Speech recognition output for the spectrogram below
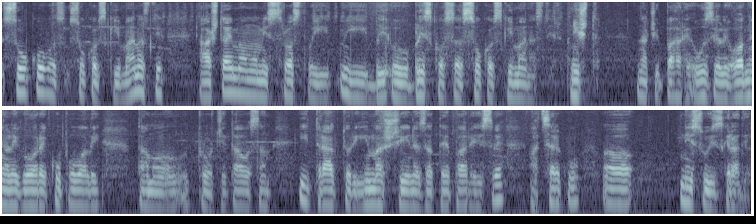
Sukovo, Sukovski manastir, a šta imamo mi srodstvo i, i blisko sa Sukovski manastir? Ništa. Znači pare uzeli, odneli gore, kupovali, tamo pročitao sam i traktori i mašine za te pare i sve, a crkvu a, nisu izgradili.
